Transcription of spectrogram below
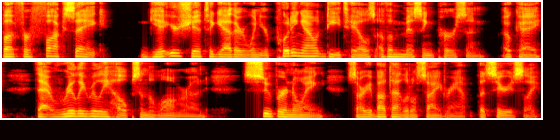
but for fuck's sake, get your shit together when you're putting out details of a missing person, okay? That really, really helps in the long run. Super annoying. Sorry about that little side rant, but seriously.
